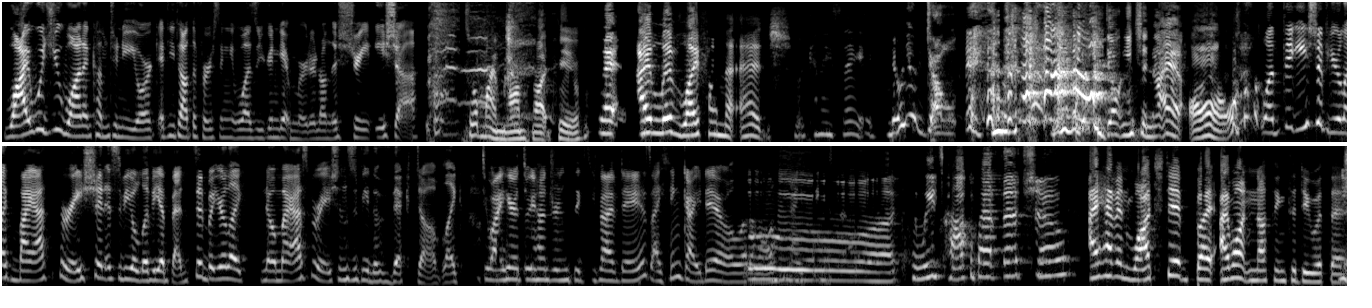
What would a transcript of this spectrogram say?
Why would you want to come to New York if you thought the first thing it was you're gonna get murdered on the street, Isha? That's what my mom thought too. but I live life on the edge. What can I say? No, you don't. you don't. You should not at all. One thing, Isha, if you're like, my aspiration is to be Olivia Benson, but you're like, no, my aspiration is to be the victim. Like, Do I hear 365 days? I think I do a little. I so. Ooh, can we talk about that show? I haven't watched it, but I want nothing to do with You it.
